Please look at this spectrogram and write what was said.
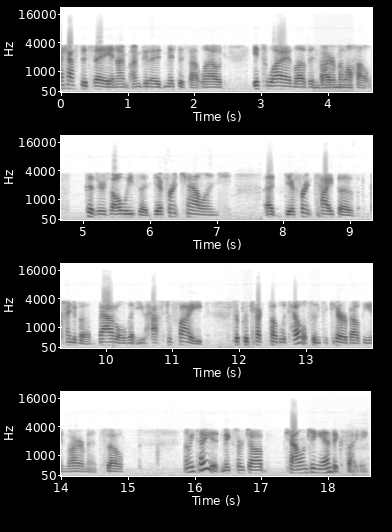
I have to say, and I'm I'm going to admit this out loud, it's why I love environmental health because there's always a different challenge, a different type of kind of a battle that you have to fight to protect public health and to care about the environment. So, let me tell you, it makes our job challenging and exciting.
